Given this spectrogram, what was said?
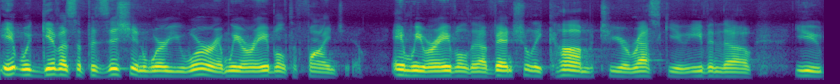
it would give us a position where you were and we were able to find you. And we were able to eventually come to your rescue, even though you,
